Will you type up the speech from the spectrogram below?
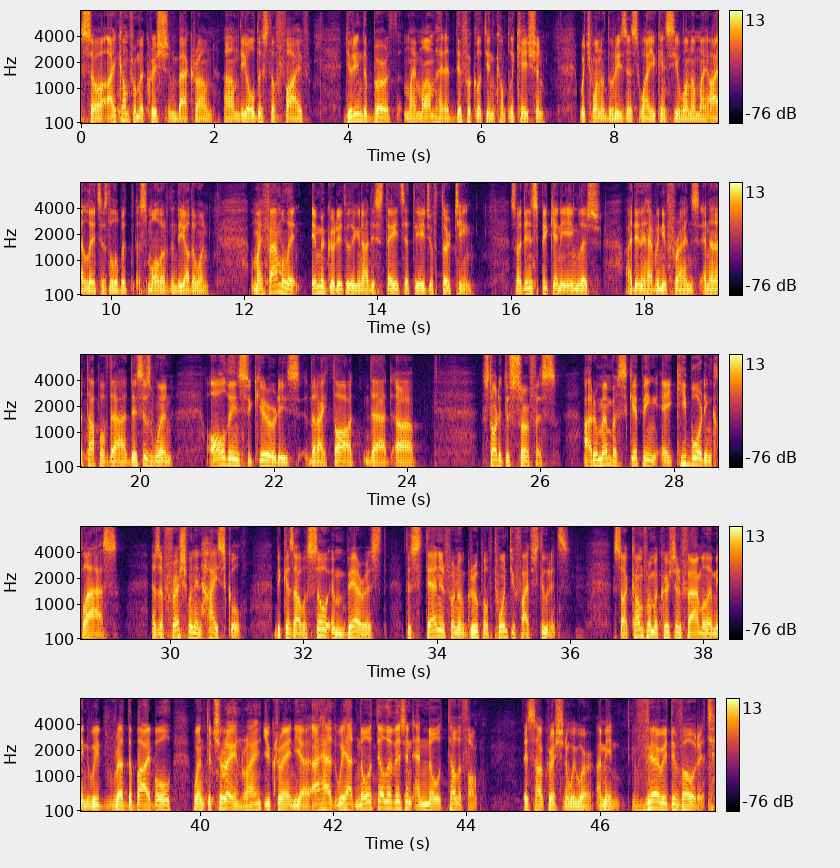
So I come from a Christian background. I'm the oldest of five. During the birth, my mom had a difficulty and complication, which one of the reasons why you can see one of my eyelids is a little bit smaller than the other one. My family immigrated to the United States at the age of 13. So I didn't speak any English. I didn't have any friends. And on top of that, this is when all the insecurities that I thought that uh, started to surface. I remember skipping a keyboarding class as a freshman in high school because I was so embarrassed to stand in front of a group of 25 students. So I come from a Christian family. I mean, we read the Bible, went to Ukraine, church. right? Ukraine, yeah. I had we had no television and no telephone. This is how Christian we were. I mean, very devoted.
